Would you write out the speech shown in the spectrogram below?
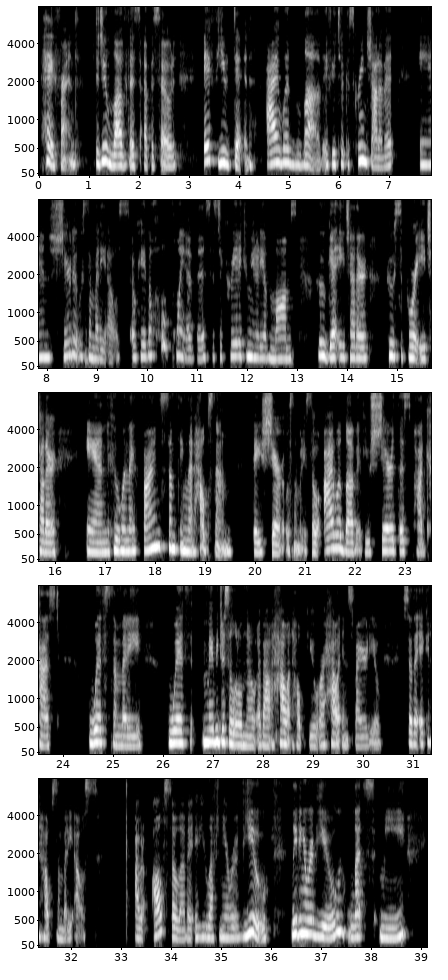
Hey, friend, did you love this episode? If you did, I would love if you took a screenshot of it and shared it with somebody else. Okay, the whole point of this is to create a community of moms who get each other who support each other and who, when they find something that helps them, they share it with somebody. So I would love if you shared this podcast with somebody with maybe just a little note about how it helped you or how it inspired you so that it can help somebody else. I would also love it if you left me a review. Leaving a review lets me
